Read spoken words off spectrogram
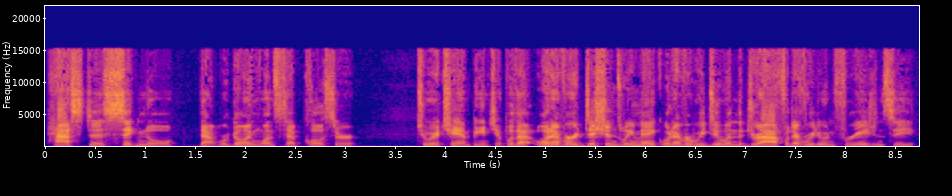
has to signal that we're going one step closer to a championship. With whatever additions we make, whatever we do in the draft, whatever we do in free agency,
